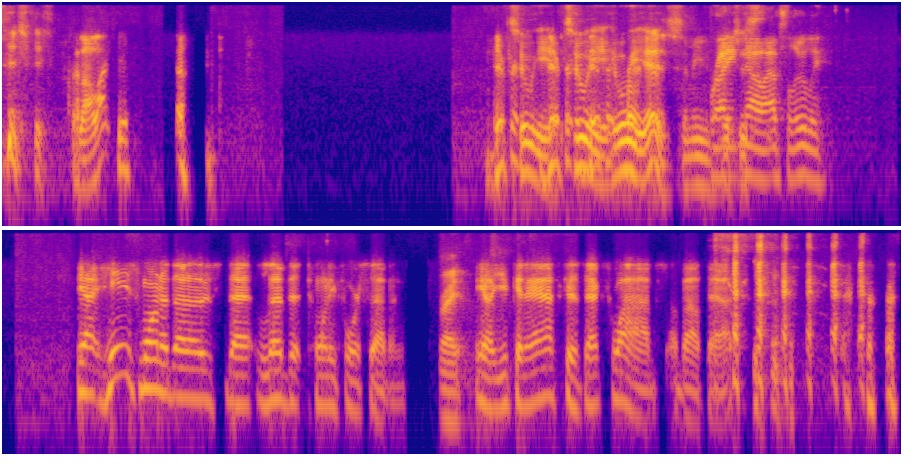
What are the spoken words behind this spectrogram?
but I like you. different, who he, different, who he, who he is. I mean, right? Just... No, absolutely. Yeah, he's one of those that lived it 24 7. Right. You know, you can ask his ex wives about that.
